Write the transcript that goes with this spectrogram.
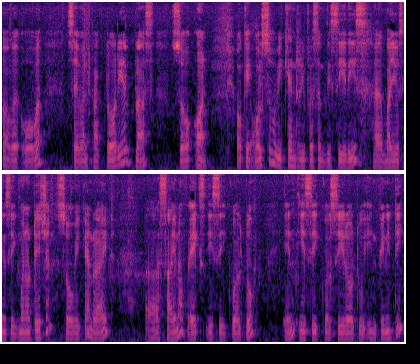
power over 7 factorial plus so on. Okay also we can represent this series uh, by using sigma notation. So we can write uh, sine of x is equal to n is equal 0 to infinity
